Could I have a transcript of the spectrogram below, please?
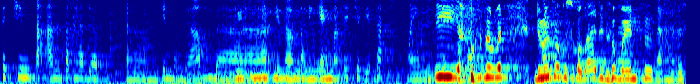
kecintaan terhadap eh, mungkin menggambar gitu. Tadi kayak Masnya cerita main Hmm, Iya kan. betul betul. Dulu tuh aku suka banget itu main tuh. nggak harus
